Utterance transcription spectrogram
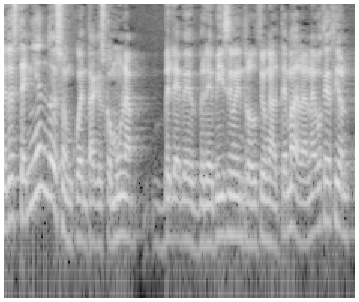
Entonces, teniendo eso en cuenta, que es como una breve, brevísima introducción al tema de la negociación,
